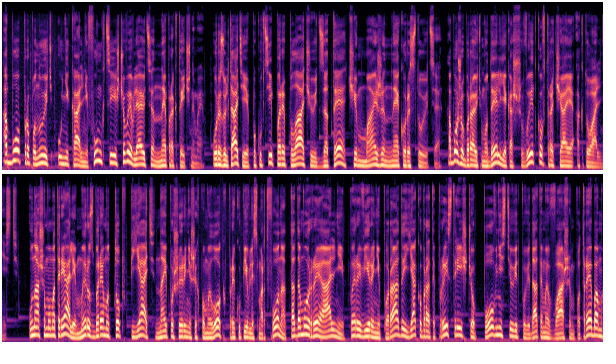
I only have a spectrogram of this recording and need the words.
або пропонують унікальні функції, що виявляються непрактичними. У результаті покупці переплачують за те, чим майже не користуються, або ж обирають модель, яка швидко втрачає актуальність. У нашому матеріалі ми розберемо топ 5 найпоширеніших помилок при купівлі смартфона та дамо реальні перевірені поради, як обрати пристрій, що повністю відповідатиме вашим потребам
